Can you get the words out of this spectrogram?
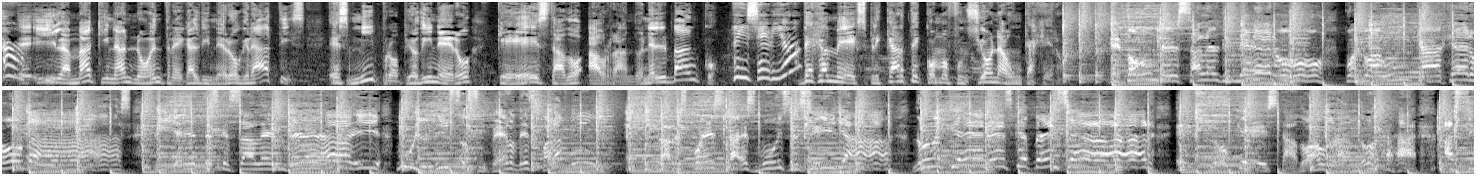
Ah. Eh, y la máquina no entrega el dinero gratis. Es mi propio dinero que he estado ahorrando en el banco. ¿En serio? Déjame explicarte cómo funciona un cajero. ¿De dónde sale el dinero cuando a un cajero das? Billetes que salen de ahí, muy lisos y verdes para mí. La respuesta es muy sencilla, no la tienes que pensar. Es lo que he estado ahorrando, así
